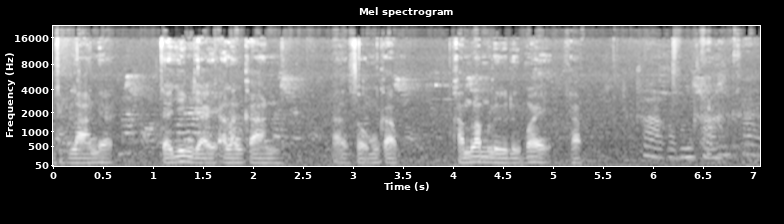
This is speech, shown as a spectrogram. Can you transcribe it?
30 ล้านเนี่ยจะยิ่งใหญ่อลังการสมกับคำล่ำลือหรือไม่ครับ ค่ะ ขอบคุณค่ะ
